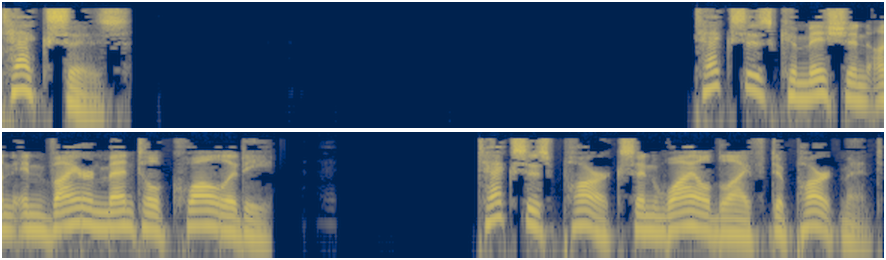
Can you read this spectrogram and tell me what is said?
Texas. Texas Commission on Environmental Quality. Texas Parks and Wildlife Department.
